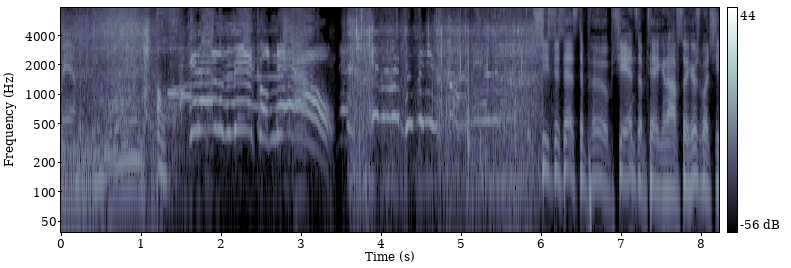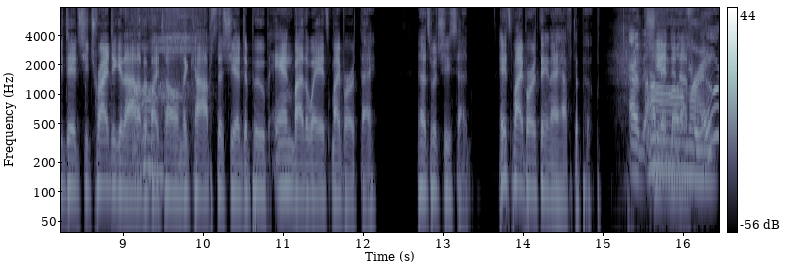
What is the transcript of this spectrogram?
Ma'am. Get now! Get out poop in your car, man. She just has to poop. She ends up taking off. So here's what she did. She tried to get out of it by telling the cops that she had to poop. And by the way, it's my birthday. That's what she said. It's my birthday and I have to poop. Are they, She ended up- true or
